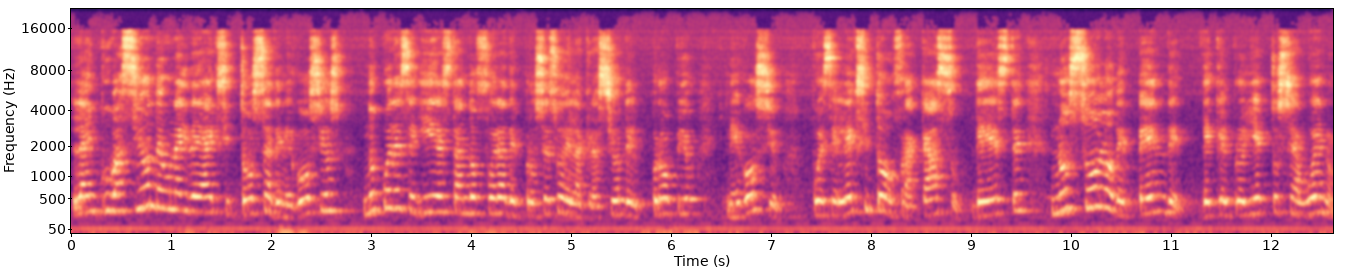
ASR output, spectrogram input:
La incubación de una idea exitosa de negocios no puede seguir estando fuera del proceso de la creación del propio negocio, pues el éxito o fracaso de este no solo depende de que el proyecto sea bueno,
